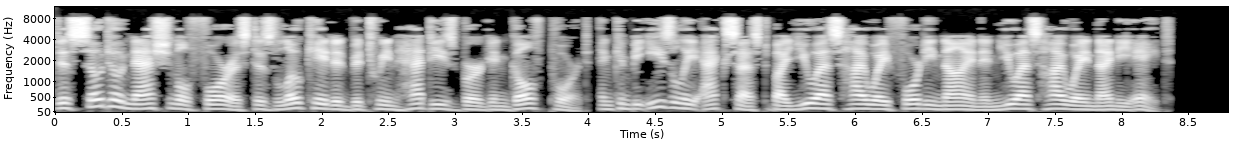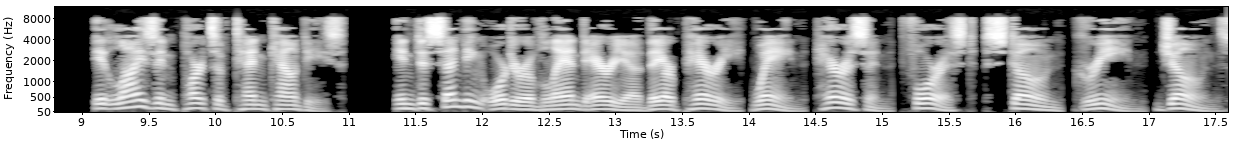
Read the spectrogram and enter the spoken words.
De Soto National Forest is located between Hattiesburg and Gulfport, and can be easily accessed by U.S. Highway 49 and U.S. Highway 98. It lies in parts of ten counties. In descending order of land area they are Perry, Wayne, Harrison, Forest, Stone, Greene, Jones,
